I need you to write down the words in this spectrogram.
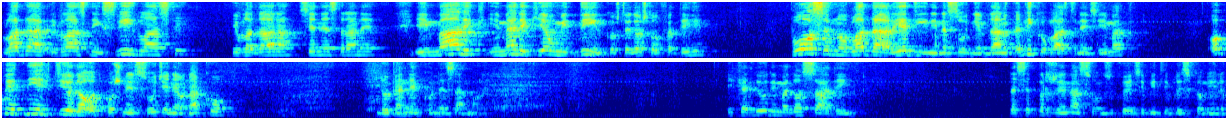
vladar i vlasnik svih vlasti i vladara s jedne strane, i Malik i Melik din, ko što je došlo u Fatihi, posebno vladar jedini na sudnjem danu, kad niko vlasti neće imati, opet nije htio da otpočne suđenje onako, dok ga neko ne zamoli. I kad ljudima dosadi da se prže na suncu koje će biti blisko milu,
